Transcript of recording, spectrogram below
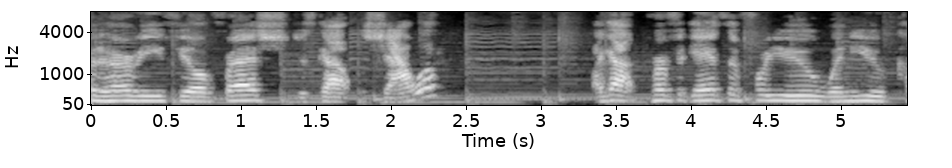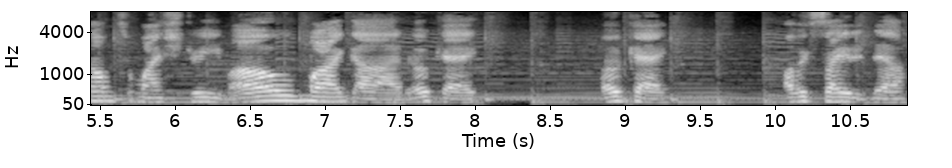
Good, Herbie. Feeling fresh. Just got the shower. I got perfect anthem for you when you come to my stream. Oh my god. Okay. Okay. I'm excited now.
